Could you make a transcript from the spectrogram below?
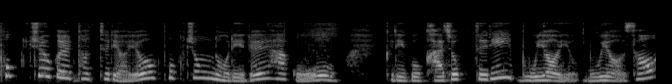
폭죽을 터트려요. 폭죽놀이를 하고 그리고 가족들이 모여요. 모여서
